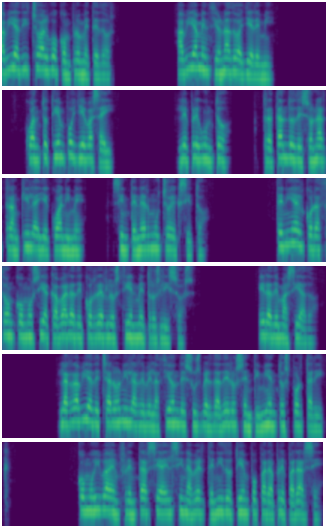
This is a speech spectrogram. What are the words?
Había dicho algo comprometedor. Había mencionado a Jeremy. ¿Cuánto tiempo llevas ahí? Le preguntó, tratando de sonar tranquila y ecuánime, sin tener mucho éxito. Tenía el corazón como si acabara de correr los cien metros lisos. Era demasiado. La rabia de Charón y la revelación de sus verdaderos sentimientos por Tarik. ¿Cómo iba a enfrentarse a él sin haber tenido tiempo para prepararse?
